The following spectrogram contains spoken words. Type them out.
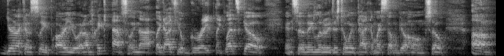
you're not going to sleep, are you? And I'm like, absolutely not. Like, I feel great. Like, let's go. And so they literally just told me pack up my stuff and go home. So, um,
